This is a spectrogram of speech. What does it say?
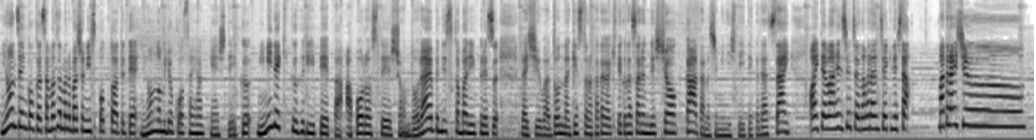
日本全国さまざまな場所にスポットを当てて日本の魅力を再発見していく耳で聞くフリーペーパーアポロステーションドライブディスカバリープレス。来週はどんなゲストの方が来てくださるんでしょうか楽しみにしてい。てくださいお相手は編集長のホラン千秋でした。また来週。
